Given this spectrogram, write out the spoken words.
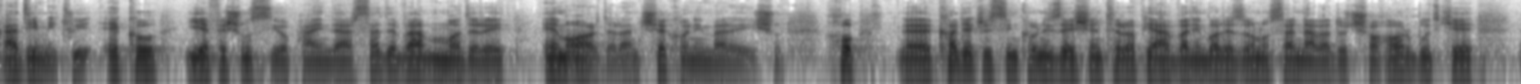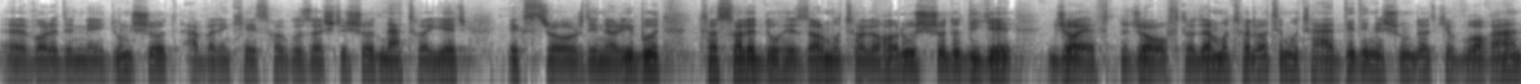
قدیمی. توی اکو EF شون 35 درصده و moderate MR دارن. چه کنیم برای ایشون؟ خب cardiac resynchronization therapy اولین بار 1994 بود که وارد میدون شد. اولین case ها گذاشته شد. نتایج extraordinary بود. تا سال 2000 مطالعه ها روش شد و دیگه جا, جا افتاد. و مطالعات متعددی نشون داد که واقعا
